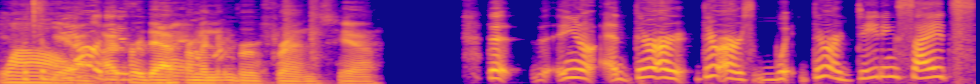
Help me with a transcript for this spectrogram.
Wow. Yeah, I've is- heard that from a number of friends. Yeah. That you know, and there are there are there are dating sites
